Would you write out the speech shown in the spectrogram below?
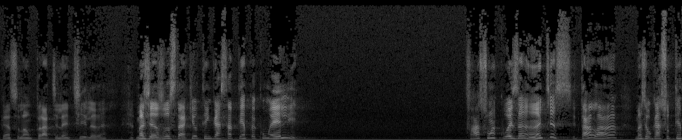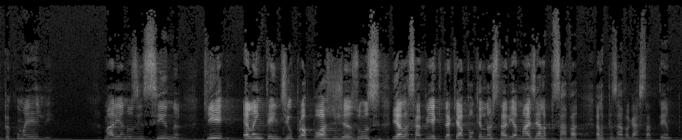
Penso lá um prato de lentilha, né? Mas Jesus está aqui, eu tenho que gastar tempo é com Ele. Faço uma coisa antes e está lá, mas eu gasto tempo é com Ele. Maria nos ensina que ela entendia o propósito de Jesus e ela sabia que daqui a pouco ele não estaria mais e ela precisava, ela precisava gastar tempo.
